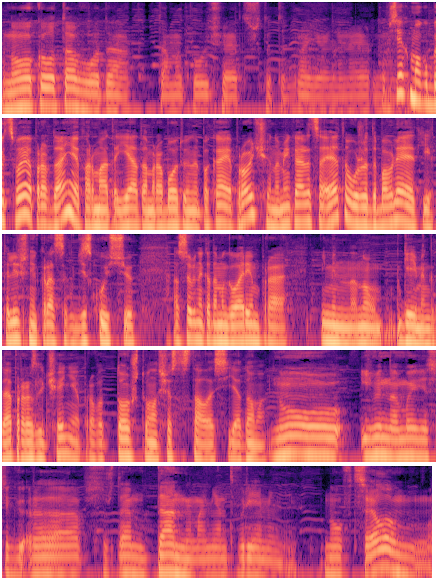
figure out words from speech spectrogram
Ну, около того, да. Там и получается что-то в районе, наверное. У всех могут быть свои оправдания формата «я там работаю на ПК» и прочее, но мне кажется, это уже добавляет каких-то лишних красок в дискуссию. Особенно, когда мы говорим про именно, ну, гейминг, да, про развлечения, про вот то, что у нас сейчас осталось, сидя дома. Ну, именно мы, если обсуждаем данный момент времени. Но в целом,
